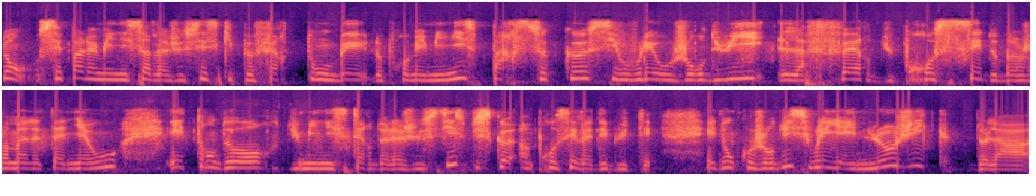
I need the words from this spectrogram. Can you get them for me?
Non, c'est pas le ministère de la Justice qui peut faire tomber le Premier ministre parce que, si vous voulez, aujourd'hui, l'affaire du procès de Benjamin Netanyahou est en dehors du ministère de la Justice puisque un procès va débuter. Et donc aujourd'hui, si vous voulez, il y a une logique de la,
